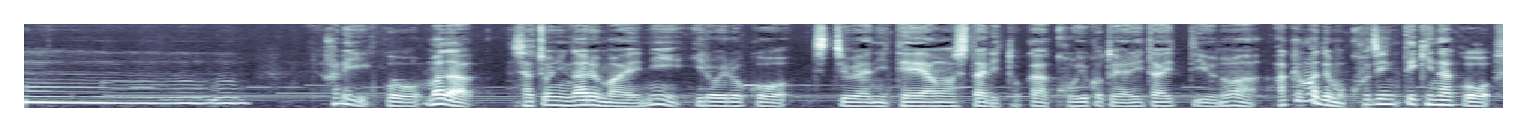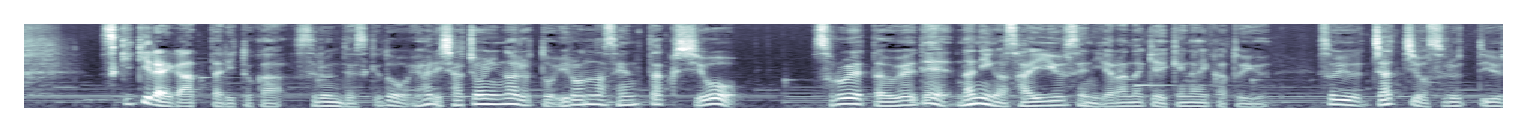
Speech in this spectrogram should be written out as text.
うーん。やはりこうまだ社長になる前にいろいろこう父親に提案をしたりとかこういうことをやりたいっていうのはあくまでも個人的なこう好き嫌いがあったりとかするんですけどやはり社長になるといろんな選択肢を揃えた上で何が最優先にやらなきゃいけないかというそういうジャッジをするっていう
